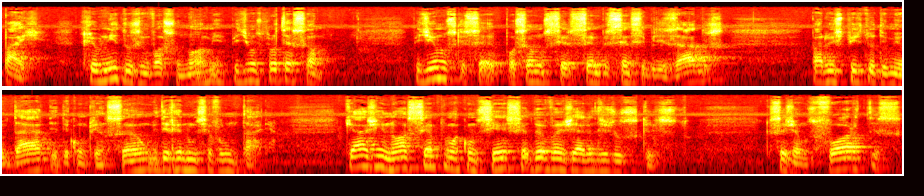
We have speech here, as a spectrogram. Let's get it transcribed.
Pai, reunidos em vosso nome, pedimos proteção. Pedimos que possamos ser sempre sensibilizados para o espírito de humildade, de compreensão e de renúncia voluntária. Que haja em nós sempre uma consciência do Evangelho de Jesus Cristo. Que sejamos fortes,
